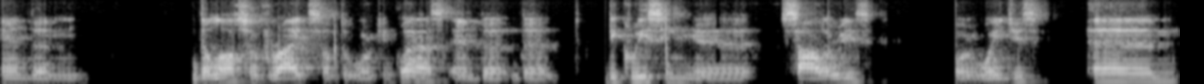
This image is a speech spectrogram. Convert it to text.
and um, the loss of rights of the working class and the, the decreasing uh, salaries or wages, um,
